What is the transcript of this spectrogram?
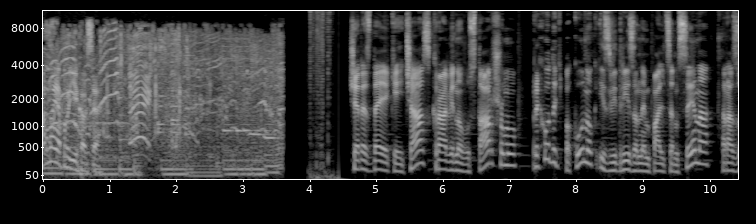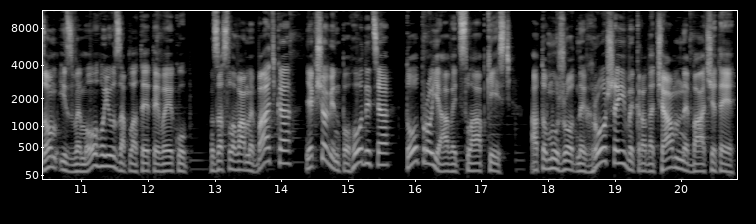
Гарно я проїхався. Через деякий час Кравінову старшому приходить пакунок із відрізаним пальцем сина разом із вимогою заплатити викуп. За словами батька, якщо він погодиться, то проявить слабкість, а тому жодних грошей викрадачам не бачити.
